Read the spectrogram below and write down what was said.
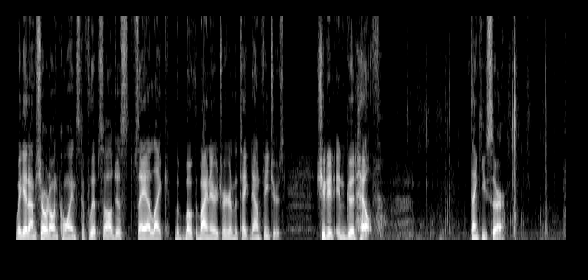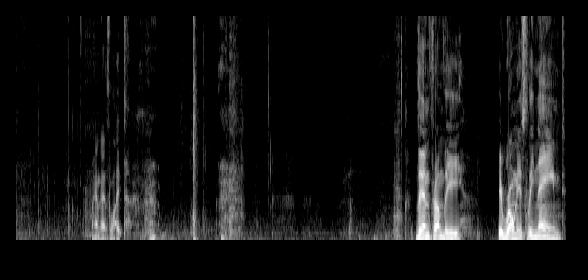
We get, I'm short on coins to flip, so I'll just say I like the, both the binary trigger and the takedown features. Shoot it in good health. Thank you, sir. Man, that's light. Then from the erroneously named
